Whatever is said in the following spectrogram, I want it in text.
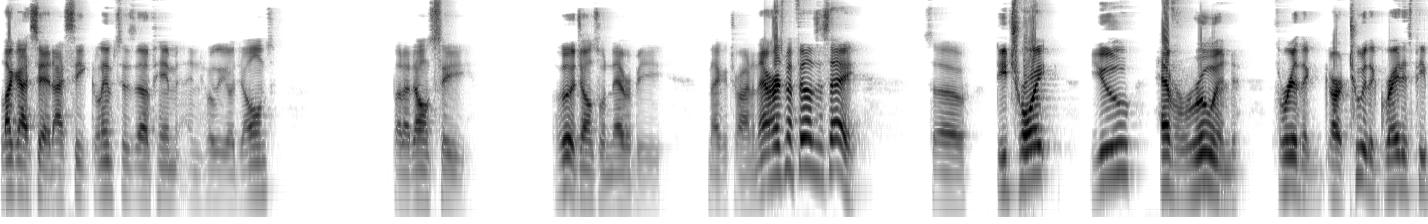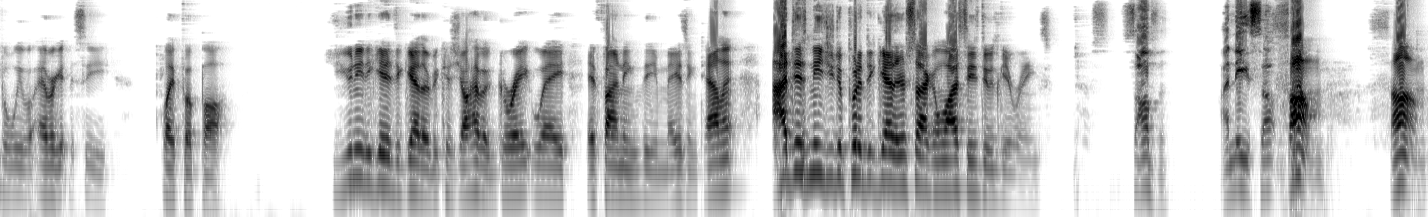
like I said, I see glimpses of him and Julio Jones, but I don't see Julio Jones will never be Megatron, and that hurts my feelings to say. So Detroit, you have ruined three of the or two of the greatest people we will ever get to see play football. You need to get it together because y'all have a great way at finding the amazing talent. I just need you to put it together so I can watch these dudes get rings. Something. I need something. Some. Some.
